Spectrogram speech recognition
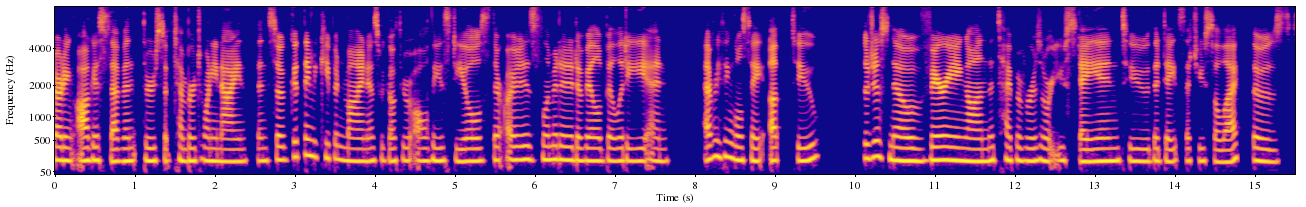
starting August 7th through September 29th. And so, good thing to keep in mind as we go through all these deals, there is limited availability and everything will say up to. So just know, varying on the type of resort you stay in to the dates that you select, those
